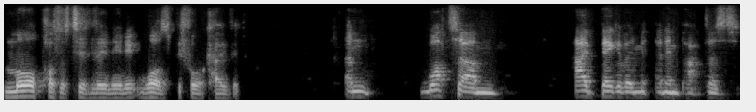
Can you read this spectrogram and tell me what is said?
more positively than it was before COVID. And what, um, how big of an, an impact does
